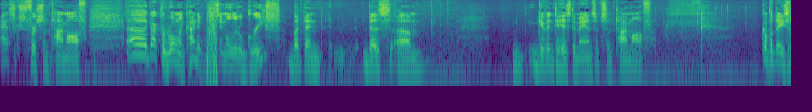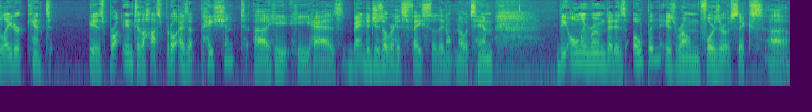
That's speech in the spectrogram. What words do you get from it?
Asks for some time off. Uh, Dr. Roland kind of gives him a little grief, but then does um, give in to his demands of some time off. A couple days later, Kent is brought into the hospital as a patient. Uh, he he has bandages over his face so they don't know it's him. The only room that is open is room 406. Uh,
